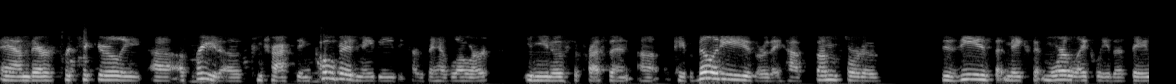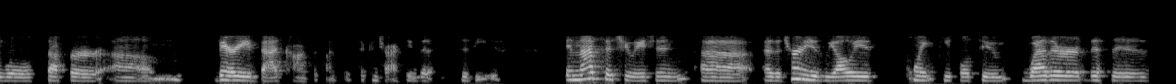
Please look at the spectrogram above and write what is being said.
and they're particularly uh, afraid of contracting COVID, maybe because they have lower immunosuppressant uh, capabilities or they have some sort of disease that makes it more likely that they will suffer um, very bad consequences to contracting the disease. In that situation, uh, as attorneys, we always point people to whether this is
